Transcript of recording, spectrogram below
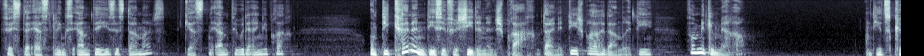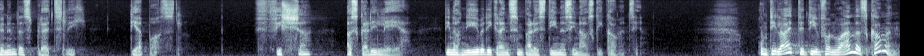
Fest der Erstlingsernte hieß es damals. Die Gerstenernte wurde eingebracht. Und die können diese verschiedenen Sprachen. Der eine die Sprache, der andere die vom Mittelmeerraum. Und jetzt können das plötzlich die Apostel, Fischer aus Galiläa, die noch nie über die Grenzen Palästinas hinausgekommen sind. Und die Leute, die von woanders kommen,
